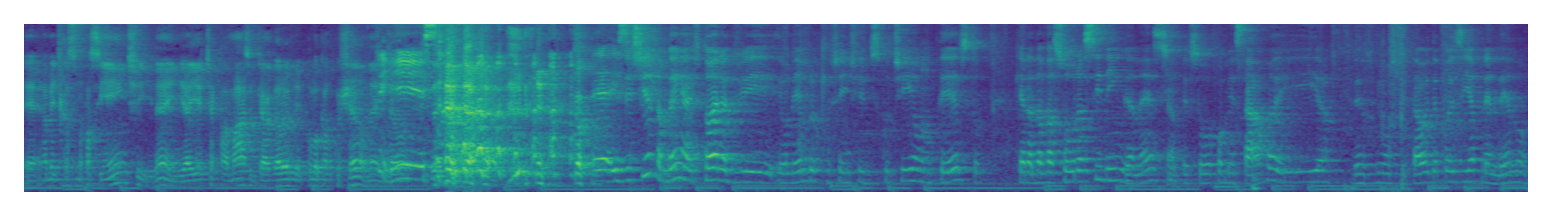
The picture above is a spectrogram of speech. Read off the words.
é, a medicação do paciente, né? E aí tinha aquela máxima que a garota colocava no chão, né? Que então... isso! é, existia também a história de, eu lembro que a gente discutia um texto que era da vassoura seringa, né? Que a pessoa começava e ia dentro de um hospital e depois ia aprendendo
